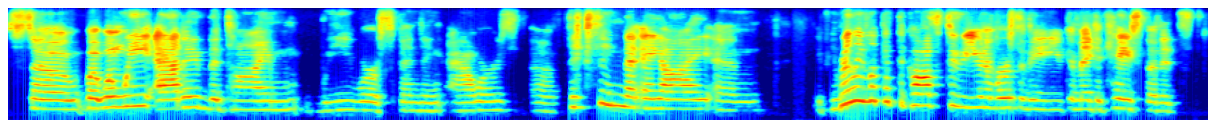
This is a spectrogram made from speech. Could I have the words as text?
So, but when we added the time, we were spending hours uh, fixing the AI. And if you really look at the cost to the university, you can make a case that it's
